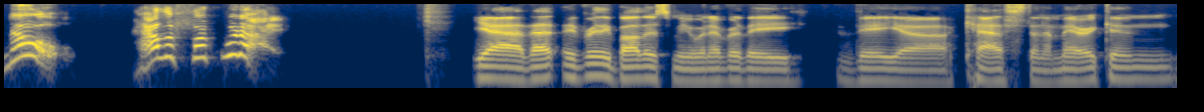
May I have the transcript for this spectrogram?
No, How the fuck would I? Yeah, that it really bothers me whenever they they uh cast an American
